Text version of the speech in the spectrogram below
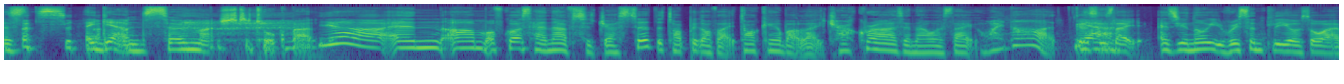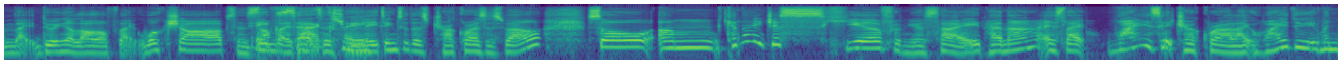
Yes, yeah. again, so much to talk about. Yeah, and um, of course, Hannah have suggested the topic of like talking about like chakras, and I was like, why not? Because Yeah. it's like, as you know, recently also I'm like doing a lot of like workshops and stuff like that, relating to this chakras as well. So, um, can I just hear from your side, Hannah? It's like, why is it chakra? Like, why do you even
